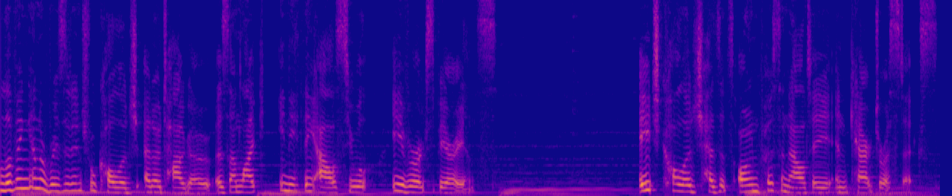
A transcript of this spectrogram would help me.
Living in a residential college at Otago is unlike anything else you will ever experience. Each college has its own personality and characteristics.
